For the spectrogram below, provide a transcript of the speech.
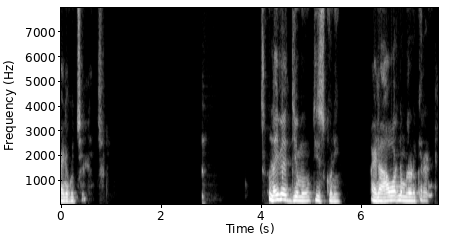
ఆయనకు చెల్లించుడు నైవేద్యము తీసుకొని ఆయన ఆవరణంలోనికి రండి.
